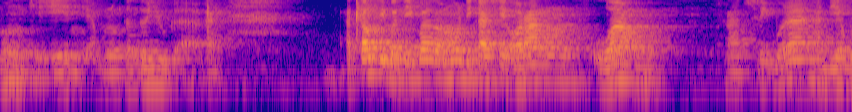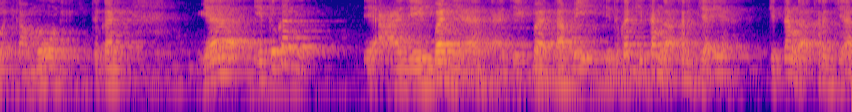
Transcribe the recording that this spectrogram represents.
Mungkin ya belum tentu juga kan. Atau tiba-tiba kamu dikasih orang uang 100 ribu lah hadiah buat kamu gitu kan. Ya itu kan ya ajaiban ya ajaiban. Tapi itu kan kita nggak kerja ya kita nggak kerja.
